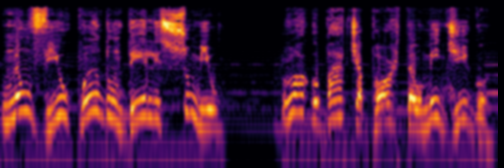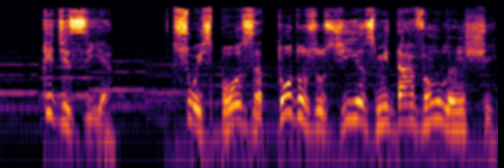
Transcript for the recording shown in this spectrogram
não viu quando um deles sumiu. Logo bate à porta o mendigo, que dizia: Sua esposa todos os dias me dava um lanche.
